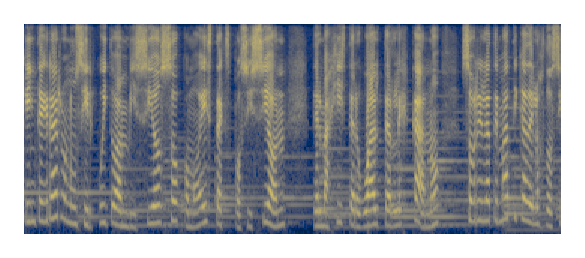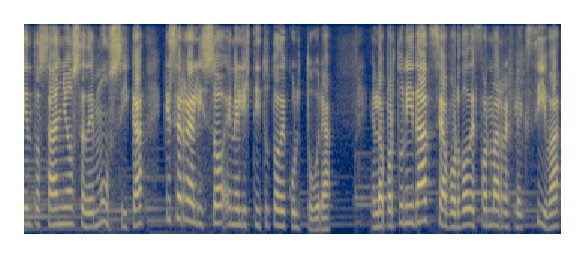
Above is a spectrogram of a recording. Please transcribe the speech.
que integraron un circuito ambicioso como esta exposición del magíster Walter Lescano sobre la temática de los 200 años de música que se realizó en el Instituto de Cultura. En la oportunidad se abordó de forma reflexiva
